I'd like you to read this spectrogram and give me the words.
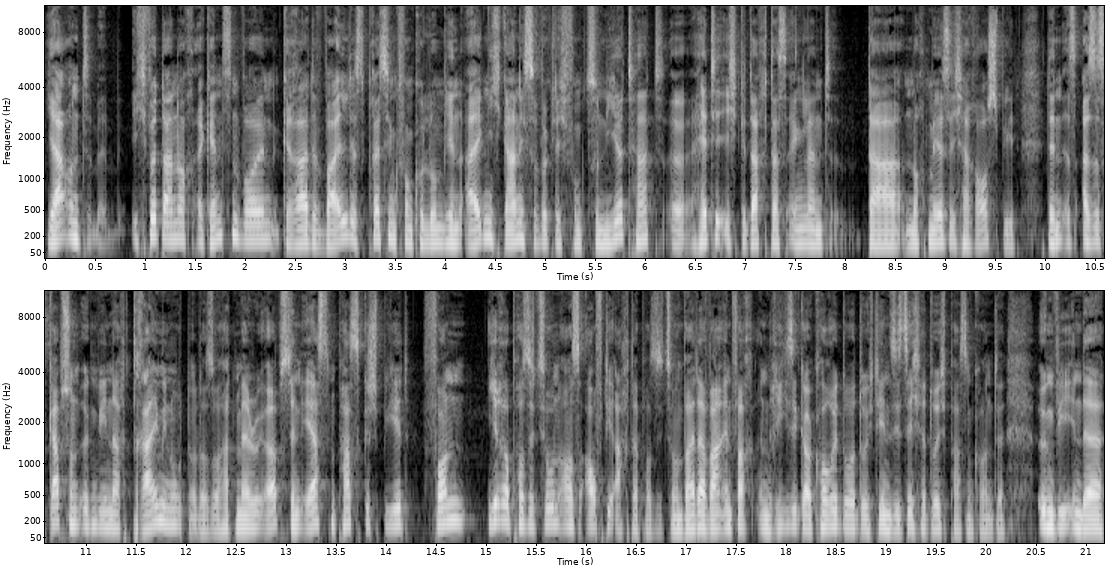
Ja, und ich würde da noch ergänzen wollen, gerade weil das Pressing von Kolumbien eigentlich gar nicht so wirklich funktioniert hat, äh, hätte ich gedacht, dass England da noch mehr sich herausspielt. Denn es, also es gab schon irgendwie nach drei Minuten oder so, hat Mary Earps den ersten Pass gespielt von ihrer Position aus auf die Achterposition, weil da war einfach ein riesiger Korridor, durch den sie sicher durchpassen konnte. Irgendwie in der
